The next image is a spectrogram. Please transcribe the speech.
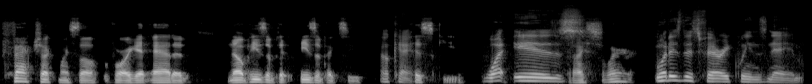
fact check myself before I get added. Nope, he's a he's a pixie. Okay. Pisky. What is But I swear. what is this fairy queen's name?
